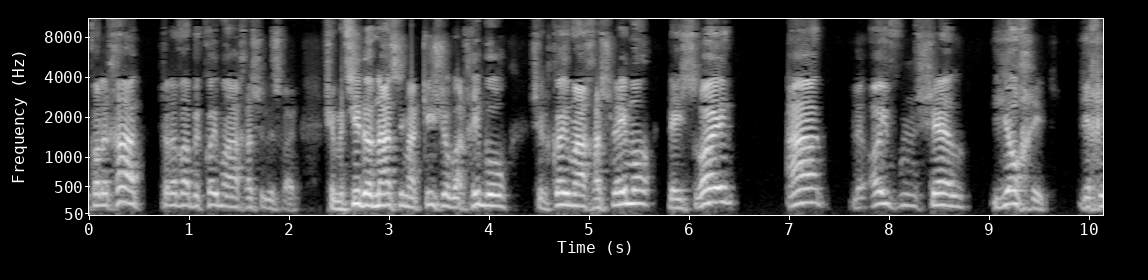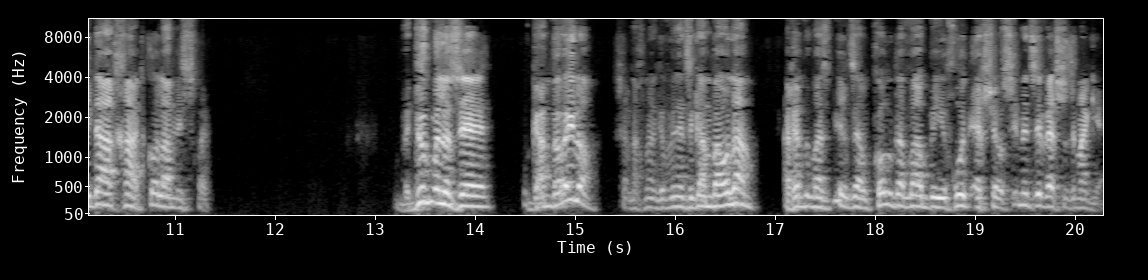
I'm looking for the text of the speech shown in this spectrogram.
כל אחד, אותו דבר בקוי מאחה של ישראל. שמצידו נאסים הקישו והחיבור של קוי מאחה שלמו, לישראל, עד לאויפן של יוכית, יחידה אחת, כל עם ישראל. בדוגמה לזה, גם באוילו, עכשיו אנחנו נגבין את זה גם בעולם, הרב מסביר את זה על כל דבר בייחוד, איך שעושים את זה ואיך שזה מגיע.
